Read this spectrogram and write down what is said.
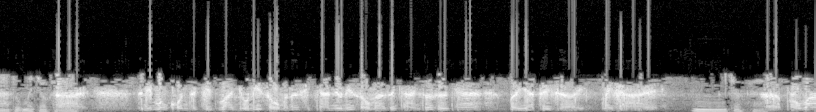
นะถูกไหมเจ้าค่ะใช่ทีนี้บางคนจะคิดว่าโยนิโสมนสิการโยนิโสมนสิการก็คือแค่ปริยัติเฉยๆไม่ใช่ อืมเจ้าค่ะอ่าเพราะว่า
